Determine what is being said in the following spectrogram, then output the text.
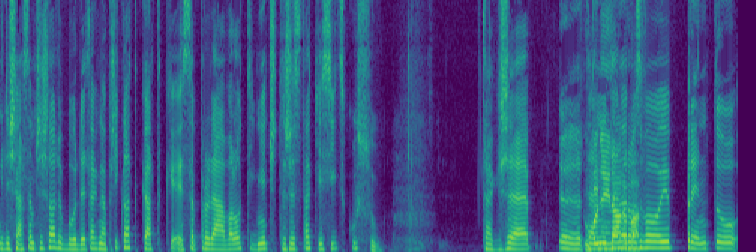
když já jsem přišla do Body, tak například Katky se prodávalo týdně 400 tisíc kusů. Takže uh, ten, ten rozvoj printu uh,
